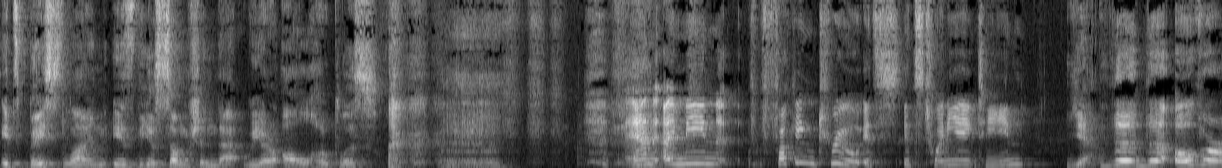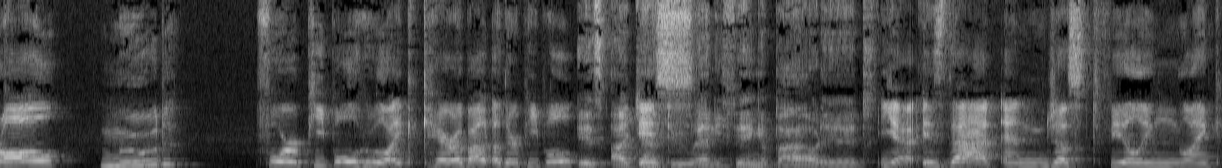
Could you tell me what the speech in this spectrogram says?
its baseline is the assumption that we are all hopeless. and I mean, fucking true. It's it's 2018. yeah, the the overall mood for people who like care about other people is I can't Is- do anything about it. yeah is that and just feeling like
